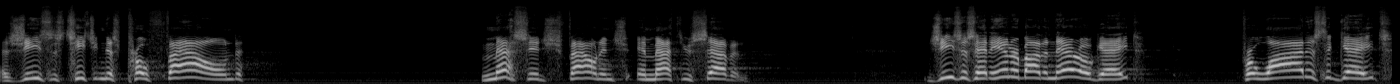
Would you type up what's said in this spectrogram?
as Jesus teaching this profound message found in, in Matthew 7. Jesus had entered by the narrow gate, for wide is the gate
